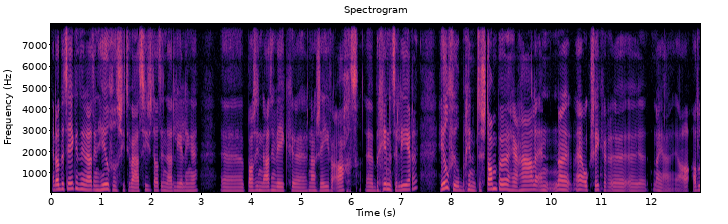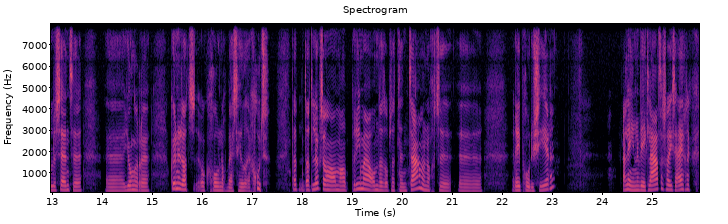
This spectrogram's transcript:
en dat betekent inderdaad in heel veel situaties dat inderdaad leerlingen eh, pas inderdaad in week eh, nou, 7, 8 eh, beginnen te leren. Heel veel beginnen te stampen, herhalen. En nou, ook zeker nou ja, adolescenten, jongeren kunnen dat ook gewoon nog best heel erg goed. Dat, dat lukt dan allemaal prima om dat op dat tentamen nog te reproduceren. Alleen een week later zal je ze eigenlijk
